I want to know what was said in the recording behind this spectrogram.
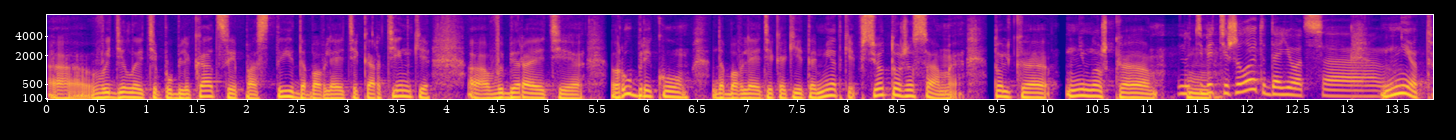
А, вы делаете публикации, посты, добавляете картинки, а, выбираете рубрику, добавляете какие-то метки. Все то же самое, только немножко... Ну, тебе тяжело это дается? Нет.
